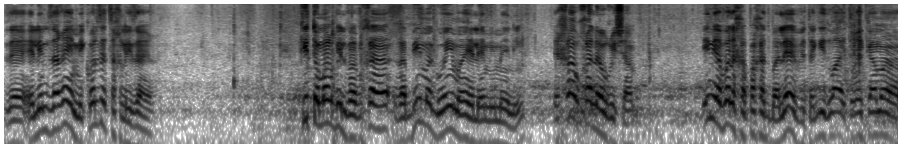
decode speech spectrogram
זה אלים זרים, מכל זה צריך להיזהר. כי תאמר בלבבך, רבים הגויים האלה ממני, איך אוכל להורישם? אם יבוא לך פחד בלב ותגיד, וואי, תראה כמה,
